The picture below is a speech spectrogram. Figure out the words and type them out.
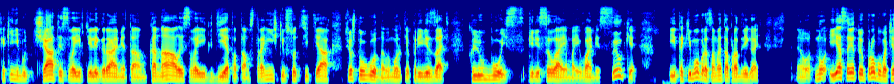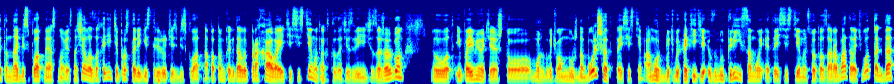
Какие-нибудь чаты свои в Телеграме, там, каналы свои где-то, там, странички в соцсетях, все что угодно вы можете привязать к любой пересылаемой вами ссылке, и таким образом это продвигать. Вот. Ну, и я советую пробовать это на бесплатной основе. Сначала заходите, просто регистрируйтесь бесплатно, а потом, когда вы прохаваете систему, так сказать, извините за жаргон, вот, и поймете, что, может быть, вам нужно больше от этой системы, а может быть, вы хотите внутри самой этой системы что-то зарабатывать, вот тогда,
